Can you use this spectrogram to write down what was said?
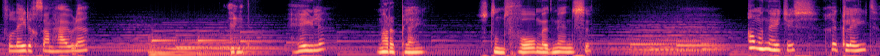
volledig staan huilen. En het hele Marktplein stond vol met mensen. Allemaal netjes gekleed,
